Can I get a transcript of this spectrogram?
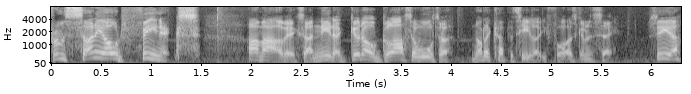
from sunny old Phoenix, I'm out of here because I need a good old glass of water, not a cup of tea like you thought I was going to say. See ya.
